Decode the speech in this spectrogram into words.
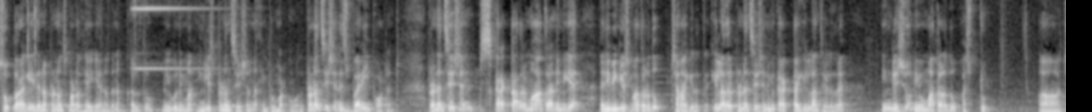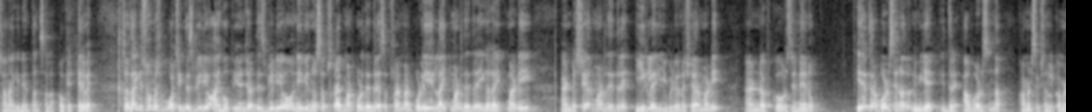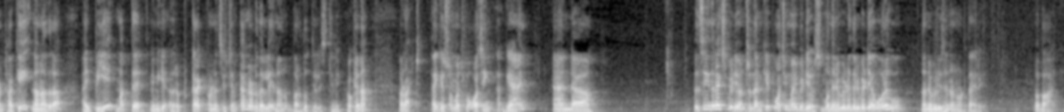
ಸೂಪರಾಗಿ ಇದನ್ನು ಪ್ರೊನೌನ್ಸ್ ಮಾಡೋದು ಹೇಗೆ ಅನ್ನೋದನ್ನು ಕಲಿತು ನೀವು ನಿಮ್ಮ ಇಂಗ್ಲೀಷ್ ಪ್ರೊನೌನ್ಸಿಯೇಷನ್ನ ಇಂಪ್ರೂವ್ ಮಾಡ್ಕೊಬೋದು. Pronunciation is very important pronunciation correct ಆದರೆ ಮಾತ್ರ ನಿಮಗೆ, ನೀವು ಇಂಗ್ಲೀಷ್ ಮಾತಾಡೋದು ಚೆನ್ನಾಗಿರುತ್ತೆ. ಇಲ್ಲಾಂದರೆ ಪ್ರೊನೌನ್ಸಿಯೇಷನ್ ನಿಮಗೆ ಕರೆಕ್ಟಾಗಿಲ್ಲ ಅಂತ ಹೇಳಿದ್ರೆ ಇಂಗ್ಲೀಷು ನೀವು ಮಾತಾಡೋದು ಅಷ್ಟು ಚೆನ್ನಾಗಿದೆ ಅಂತ ಅನ್ಸಲ್ಲ. Okay anyway so thank you so much for watching this video I hope you enjoy this video ನೀವು ಇನ್ನೂ ಸಬ್ಸ್ಕ್ರೈಬ್ ಮಾಡ್ಕೊಳ್ಳದಿದ್ರೆ ಸಬ್ಸ್ಕ್ರೈಬ್ ಮಾಡ್ಕೊಳ್ಳಿ. ಲೈಕ್ ಮಾಡಿದ್ರೆ ಈಗ ಲೈಕ್ ಮಾಡಿ ಆ್ಯಂಡ್ ಶೇರ್ ಮಾಡದಿದ್ರೆ ಈಗಲೇ ಈ ವಿಡಿಯೋನ ಶೇರ್ ಮಾಡಿ. ಆ್ಯಂಡ್ ಆಫ್ ಕೋರ್ಸ್ ಇನ್ನೇನು ಇದೇ ಥರ ವರ್ಡ್ಸ್ ಏನಾದರೂ ನಿಮಗೆ ಇದ್ದರೆ ಆ ವರ್ಡ್ಸನ್ನು ಕಾಮೆಂಟ್ ಸೆಕ್ಷನಲ್ಲಿ ಕಮೆಂಟ್ ಹಾಕಿ. ನಾನು ಅದರ ಐ ಪಿ ಎ ಮತ್ತು ನಿಮಗೆ ಅದರ ಕರೆಕ್ಟ್ ಪ್ರೊನೌನ್ಸಿಯೇಷನ್ ಕನ್ನಡದಲ್ಲೇ ನಾನು ಬರೆದು ತಿಳಿಸ್ತೀನಿ. ಓಕೆನಾ right thank you so much for watching again and will see the next video until ನಾನು ಕೀಪ್ ವಾಚಿಂಗ್ ಮೈ ವಿಡಿಯೋಸ್ ಮುಂದಿನ ವಿಡಿಯೋದಲ್ಲಿ ಭೇಟಿಯಾಗುವವರೆಗೂ ನನ್ನ ವಿಡಿಯೋಸನ್ನು ನೋಡ್ತಾ ಇರಿ. ಬಾಯ್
